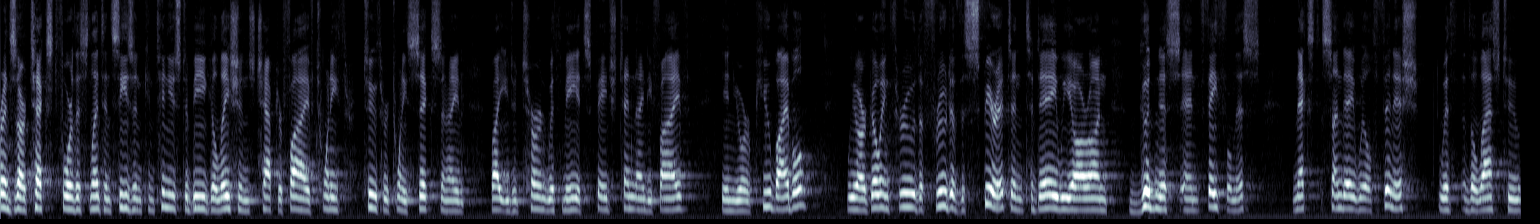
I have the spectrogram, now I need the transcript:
Friends, our text for this Lenten season continues to be Galatians chapter 5, 22 through 26, and I invite you to turn with me. It's page 1095 in your Pew Bible. We are going through the fruit of the Spirit, and today we are on goodness and faithfulness. Next Sunday, we'll finish with the last two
